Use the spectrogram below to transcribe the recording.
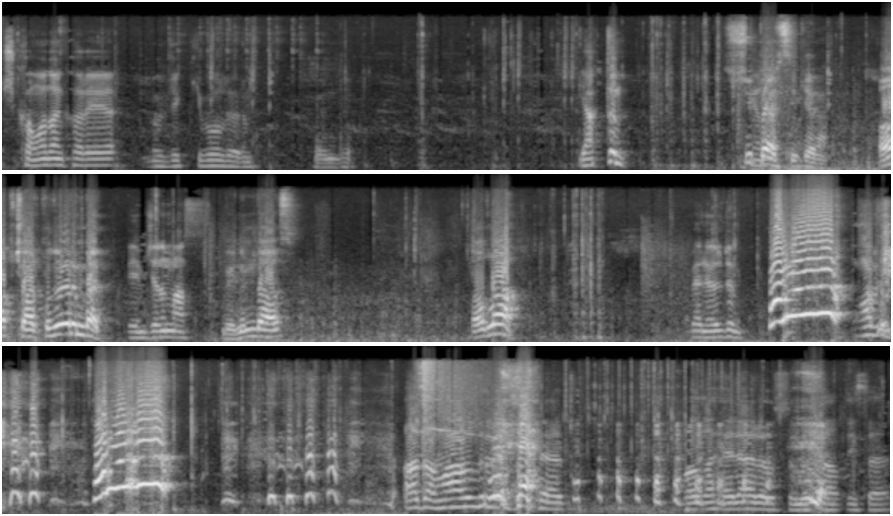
çıkamadan karaya ölecek gibi oluyorum. Ben de. Yaktım. Süpersin Kenan. Abi çarpılıyorum ben. Benim canım az. Benim de az. Allah! Ben öldüm. Abi. Adam aldı resmen. Valla helal olsun bu aldıysa.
